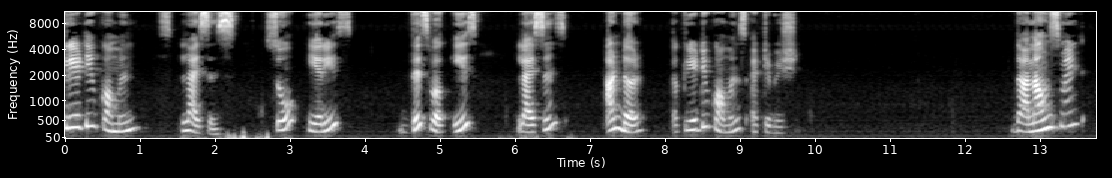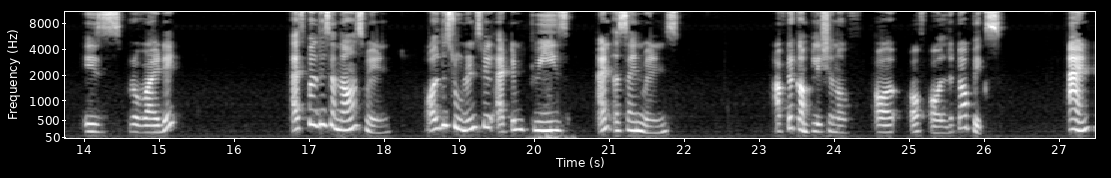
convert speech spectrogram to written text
creative commons license. So here is this work is licensed under a creative commons attribution. The announcement is provided. As per this announcement, all the students will attempt quiz and assignments after completion of all, of all the topics. And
